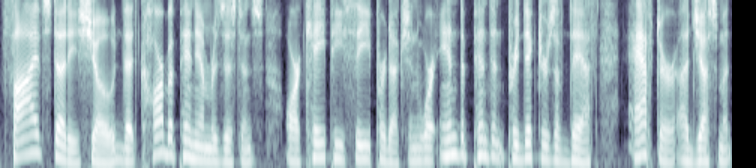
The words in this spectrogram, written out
Five studies showed that carbapenem resistance or KPC production were independent predictors of death after adjustment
